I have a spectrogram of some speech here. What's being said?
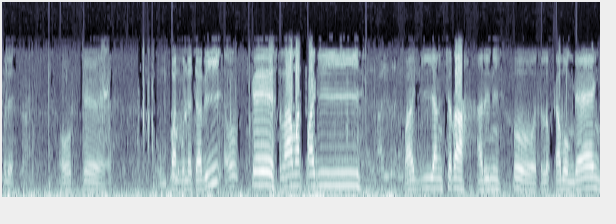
Boleh? Dah. Okey. Umpan pun dah cari. Okey, selamat pagi. Pagi yang cerah hari ni. Oh, teluk kabung geng.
